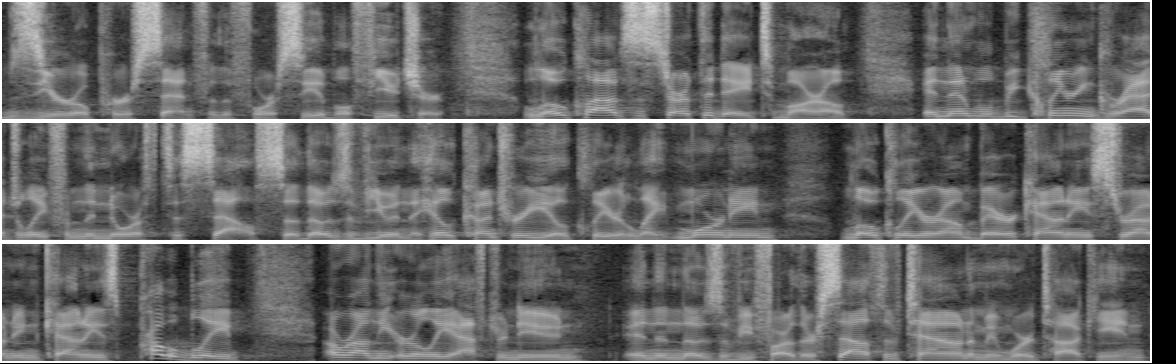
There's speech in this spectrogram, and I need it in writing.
0% for the foreseeable future. Low clouds to start the day tomorrow, and then we'll be clearing gradually from the north to south. So those of you in the hill country, you'll clear late morning, locally around Bexar County, surrounding counties, probably around the early afternoon. And then those of you farther south of town, I mean, we're talking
